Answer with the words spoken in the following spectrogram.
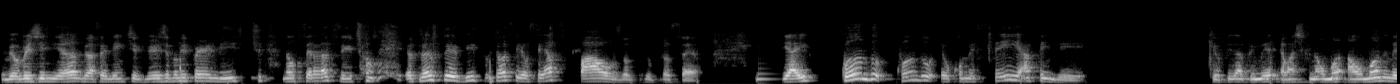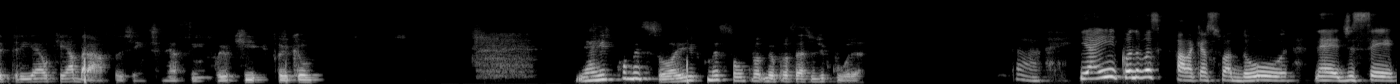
Meu virginiano, meu ascendente virgem, não me permite não ser assim. Então, eu transcrevi. Então, assim, eu sei as pausas do processo. E aí, quando, quando eu comecei a atender, que eu fiz a primeira, eu acho que na, a humanometria é o que abraça a gente, né? Assim, foi o que, foi o que eu e aí começou, aí começou o meu processo de cura. Tá. E aí, quando você fala que a sua dor, né, de ser,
